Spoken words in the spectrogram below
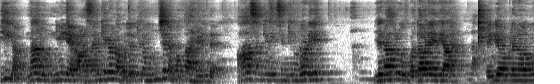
ಈಗ ನಾನು ನಿಮಗೆ ಆ ಸಂಖ್ಯೆಗಳನ್ನ ಬರೆಯೋಕ್ಕಿಂತ ಮುಂಚೆನೆ ಮೊತ್ತ ಹೇಳಿದ್ದೆ. ಆ ಸಂಖ್ಯೆ ಈ ಸಂಖ್ಯೆನ ನೋಡಿ. ಏನಾದ್ರೂ ಬದಲಾವಣೆ ಇದೆಯಾ? ಹೆಂಗೆ ಮಕ್ಕಳೇ ನಾವು?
